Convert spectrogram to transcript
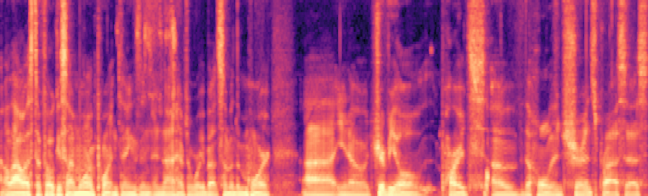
allow us to focus on more important things and, and not have to worry about some of the more uh, you know trivial parts of the whole insurance process.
